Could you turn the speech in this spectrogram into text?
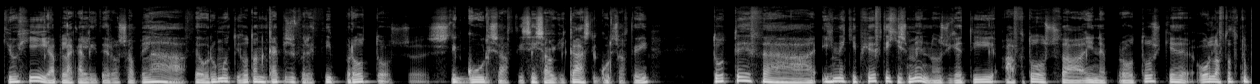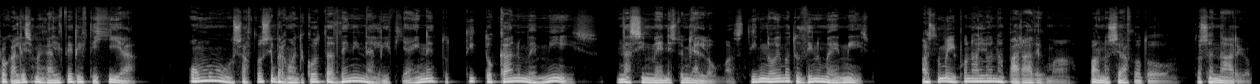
Και όχι απλά καλύτερος, απλά θεωρούμε ότι όταν κάποιος βρεθεί πρώτος στην κούρσα αυτή, σε εισαγωγικά στην κούρσα αυτή, τότε θα είναι και πιο ευτυχισμένος γιατί αυτός θα είναι πρώτος και όλο αυτό θα του προκαλέσει μεγαλύτερη ευτυχία. Όμως αυτό στην πραγματικότητα δεν είναι αλήθεια, είναι το τι το κάνουμε εμείς να σημαίνει στο μυαλό μας, τι νόημα του δίνουμε εμείς. Ας δούμε λοιπόν άλλο ένα παράδειγμα πάνω σε αυτό το, το σενάριο.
